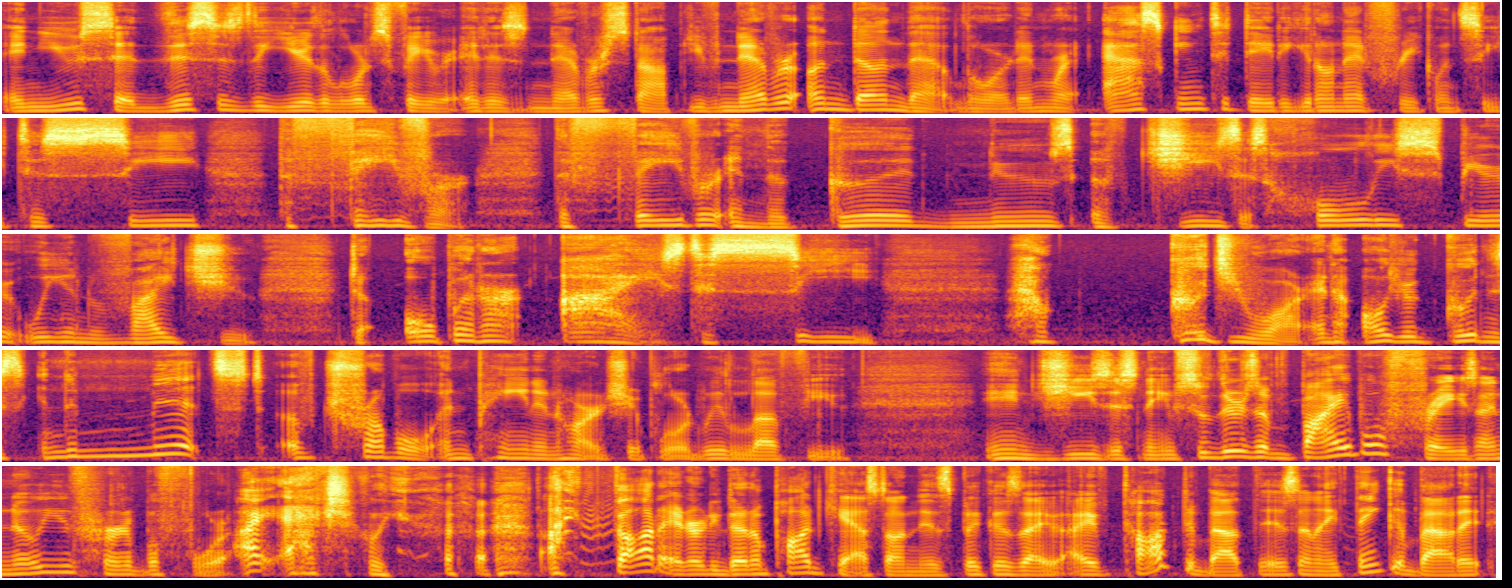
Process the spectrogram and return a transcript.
and you said, This is the year the Lord's favor, it has never stopped. You've never undone that, Lord. And we're asking today to get on that frequency to see the favor, the favor and the good news of Jesus. Holy Spirit, we invite you to open our eyes to see how good you are and all your goodness in the midst of trouble and pain and hardship, Lord. We love you in Jesus' name. So there's a Bible phrase. I know you've heard it before. I actually, I thought I'd already done a podcast on this because I, I've talked about this and I think about it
